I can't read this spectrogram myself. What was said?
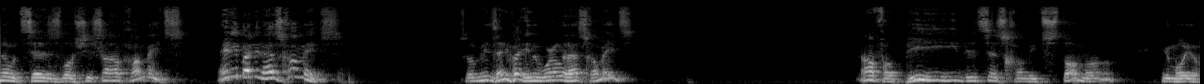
though it says lo shisal chametz, anybody that has chametz, so it means anybody in the world that has chametz, Afal that it says chamitz stoma imil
